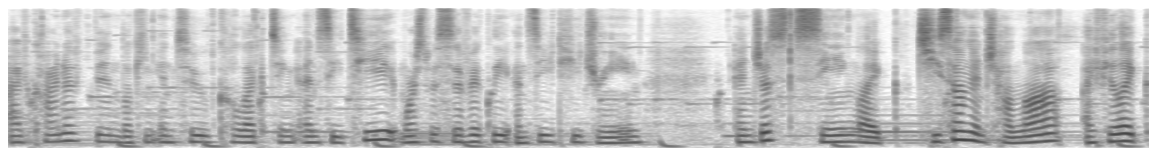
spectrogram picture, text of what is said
I've kind of been looking into collecting NCT, more specifically NCT Dream, and just seeing like Jisung and Chenle, I feel like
